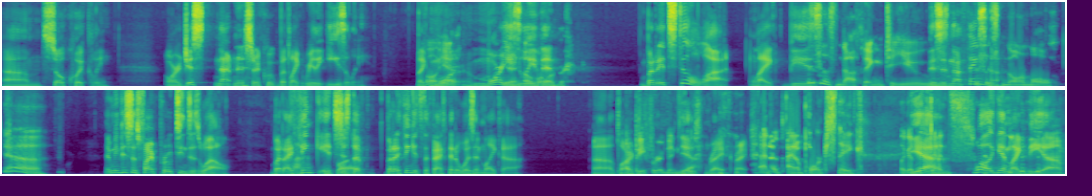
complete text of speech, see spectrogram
um, so quickly, or just not necessarily quick, but like really easily, like Well, more yeah. more easily than. But it's still a lot. Like these, This is nothing to you. this is nothing. This is normal. Yeah. I mean, this is five proteins as well, but I Uh, think it's just the. But I think it's the fact that it wasn't like a, a A large. beef rib and Yeah, right, right. and a and a pork steak. Like a Yeah. dense. Well, again, like the, um,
